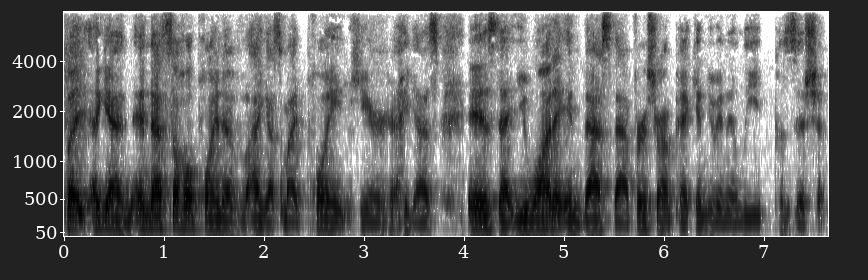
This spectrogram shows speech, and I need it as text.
But again, and that's the whole point of, I guess, my point here, I guess, is that you want to invest that first round pick into an elite position.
